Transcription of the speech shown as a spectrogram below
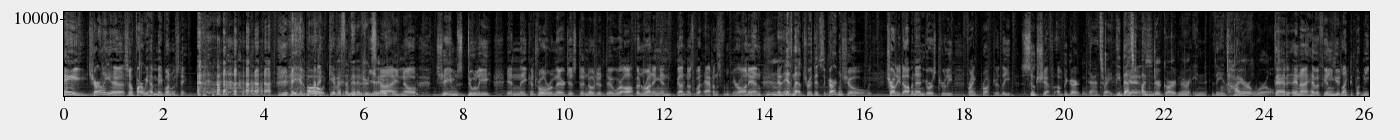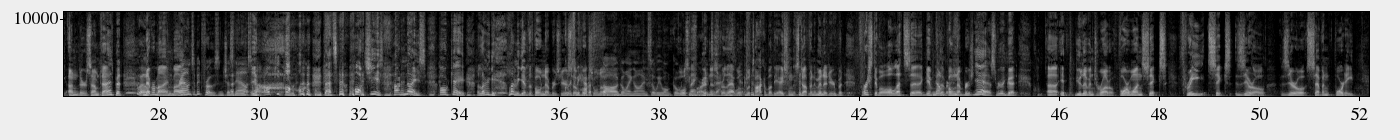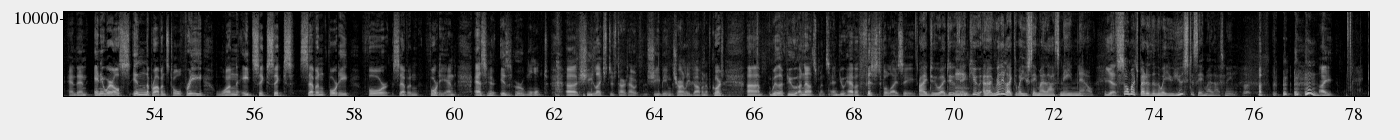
Hey, Charlie, uh, so far we haven't made one mistake. hey, good morning. Oh, give us a minute or two. Yeah, I know. James Dooley in the control room there just uh, noted that we're off and running, and God knows what happens from here on in. Hmm. And isn't that the truth? It's the Garden Show with Charlie Dobbin and yours truly, Frank Proctor, the sous chef of the garden. That's right. The best Yes. under gardener in the entire world. That, and I have a feeling you'd like to put me under sometimes, but Well, never mind. My ground's a bit frozen just now, so I'll keep you. That's oh, jeez, how nice. Okay, let me let me give the phone numbers here so folks will know. Going on, so we won't go Well, too thank far goodness into that. for that. We'll, we'll talk about the ice and the stuff in a minute here. But first of all, let's uh, give the phone numbers. Yes, very good. Uh, if you live in Toronto, 416 360 0740. And then anywhere else in the province, toll free 1 866 740 4740. And as her, is her wont, uh, she likes to start out, she being Charlie Dobbin, of course, uh, with a few announcements. And you have a fistful, I see. I do, I do. Thank you. And I really like the way you say my last name now. Yes. So much better than the way you used to say my last name. I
